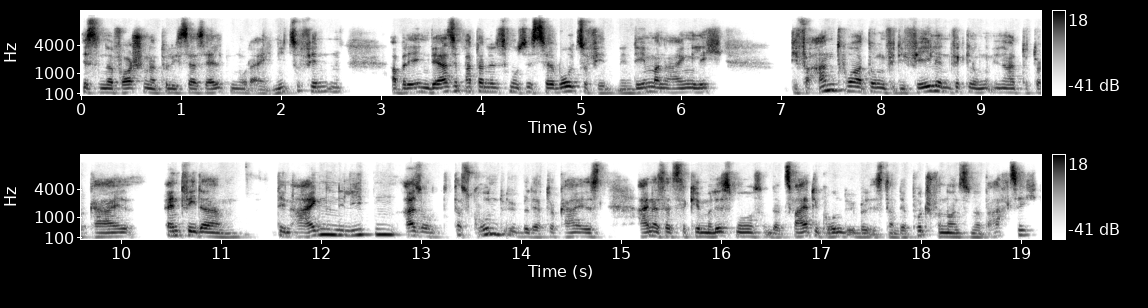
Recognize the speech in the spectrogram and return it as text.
Ist in der Forschung natürlich sehr selten oder eigentlich nie zu finden. Aber der inverse Paternalismus ist sehr wohl zu finden, indem man eigentlich die Verantwortung für die Fehlentwicklungen innerhalb der Türkei entweder den eigenen Eliten, also das Grundübel der Türkei ist einerseits der Kemalismus und der zweite Grundübel ist dann der Putsch von 1980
